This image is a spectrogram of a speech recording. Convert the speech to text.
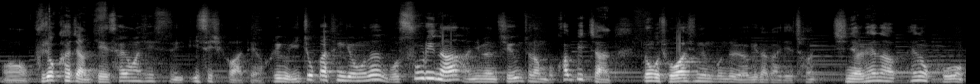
어, 부족하지 않게 사용하실 수 있으실 것 같아요. 그리고 이쪽 같은 경우는 뭐 술이나 아니면 지금처럼 뭐 커피잔 이런 거 좋아하시는 분들 여기다가 이제 전- 진열해 놔- 해놓고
